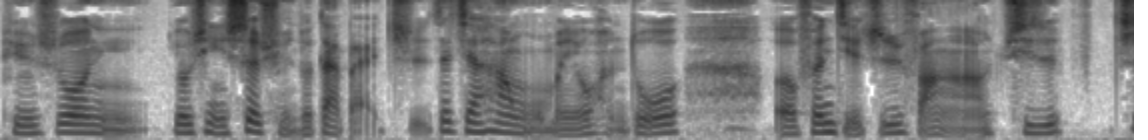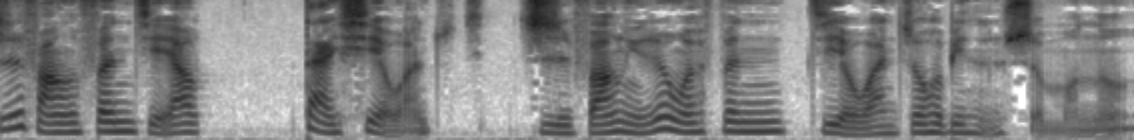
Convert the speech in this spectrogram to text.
比如说你，尤其你摄取很多蛋白质，再加上我们有很多呃分解脂肪啊，其实脂肪分解要代谢完脂肪，你认为分解完之后会变成什么呢？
